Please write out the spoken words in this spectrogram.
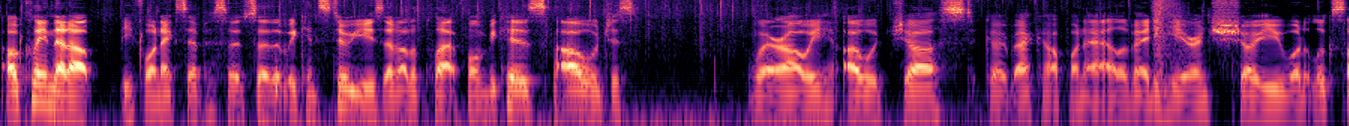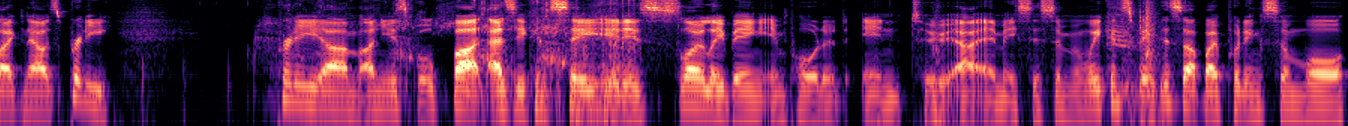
I'll clean that up before next episode so that we can still use that other platform because I will just, where are we? I will just go back up on our elevator here and show you what it looks like. Now it's pretty, pretty um, unusable, but as you can see, it is slowly being imported into our ME system and we can speed this up by putting some more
